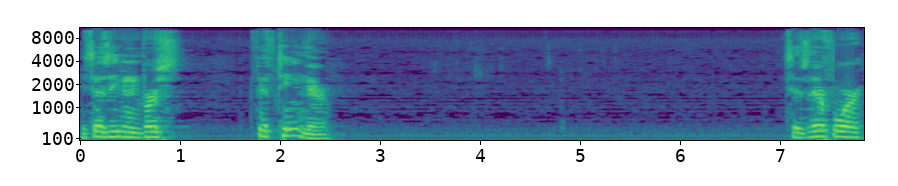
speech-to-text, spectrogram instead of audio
He says, even in verse 15 there, he says, Therefore,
